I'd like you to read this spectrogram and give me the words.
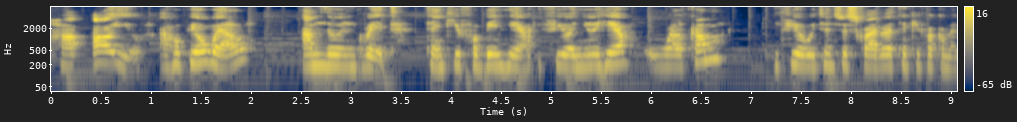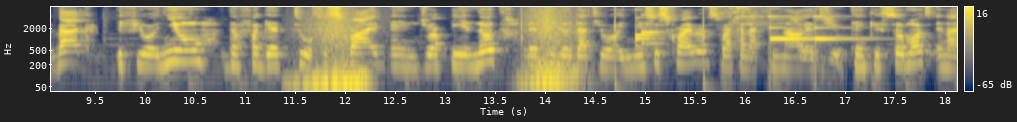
How are you? I hope you're well. I'm doing great. Thank you for being here. If you are new here, welcome. If you're a return subscriber, thank you for coming back. If you are new, don't forget to subscribe and drop me a note. Let me know that you are a new subscriber so I can acknowledge you. Thank you so much and I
